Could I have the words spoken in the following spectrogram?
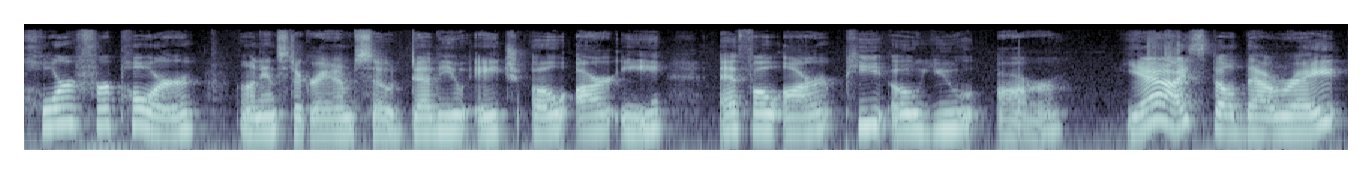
Whore for Pour on Instagram. So W H O R E F O R P O U R. Yeah, I spelled that right.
